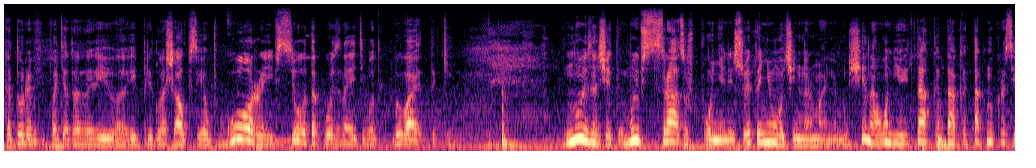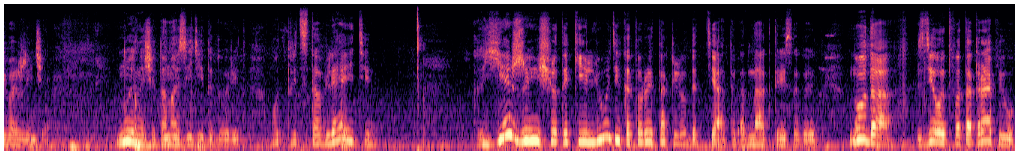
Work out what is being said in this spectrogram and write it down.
который и, и приглашал всех в горы, и все такое, знаете, вот бывают такие. Ну и, значит, мы сразу же поняли, что это не очень нормальный мужчина, а он ей так, и так, и так, ну, красивая женщина. Ну и, значит, она сидит и говорит, вот представляете, есть же еще такие люди, которые так любят театр. Одна актриса говорит, ну да, сделают фотографию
